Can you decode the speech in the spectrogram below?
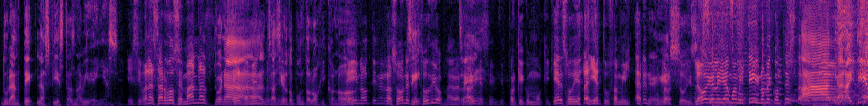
durante las fiestas navideñas. Y si van a estar dos semanas, Suena también. hasta cierto punto lógico, ¿no? Sí, no, tienes razón ese Sí. estudio, la verdad. Sí. que sí, porque como que quieres odiar ahí a tus familiares. ¿no? Eso, eso, Eso. yo le llamo a mi tío y no me contesta. ¡Ah, caray, tío!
